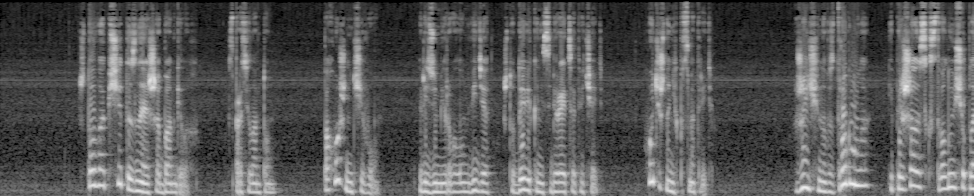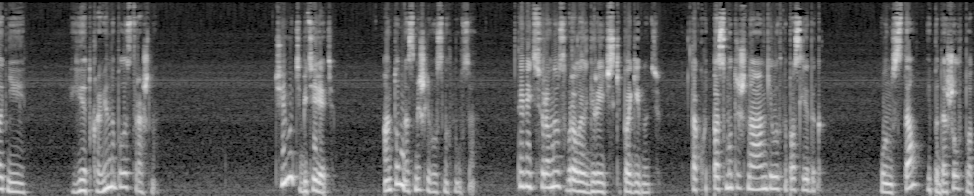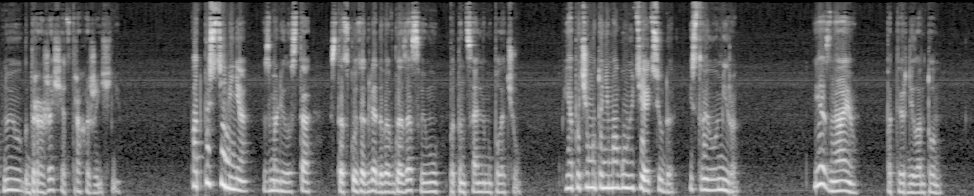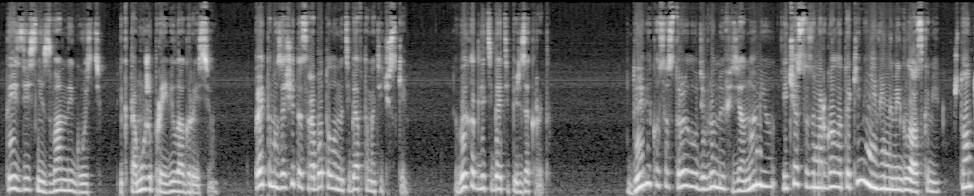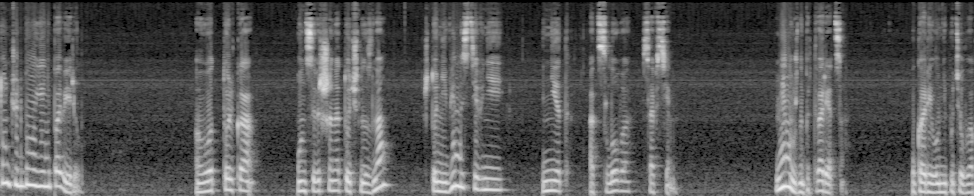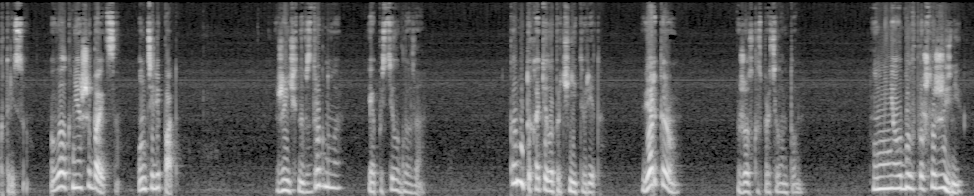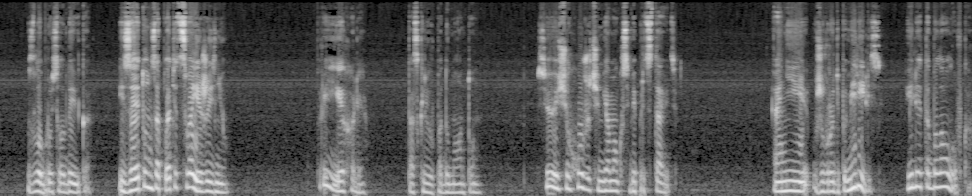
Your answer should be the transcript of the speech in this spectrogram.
«Что вообще ты знаешь об ангелах?» – спросил Антон. «Похоже, ничего», – резюмировал он, видя, что Девика не собирается отвечать. «Хочешь на них посмотреть?» Женщина вздрогнула и прижалась к стволу еще плотнее. Ей откровенно было страшно. Чего тебе терять? Антон насмешливо усмехнулся. Ты ведь все равно собралась героически погибнуть. Так хоть посмотришь на ангелов напоследок. Он встал и подошел вплотную к дрожащей от страха женщине. «Отпусти меня!» – взмолилась та, с тоской заглядывая в глаза своему потенциальному палачу. «Я почему-то не могу уйти отсюда, из твоего мира». «Я знаю», – подтвердил Антон. «Ты здесь незваный гость и к тому же проявила агрессию. Поэтому защита сработала на тебя автоматически. Выход для тебя теперь закрыт. Дэвика состроила удивленную физиономию и часто заморгала такими невинными глазками, что Антон чуть было ей не поверил. Вот только он совершенно точно знал, что невинности в ней нет от слова совсем. Не нужно притворяться, укорила непутевую актрису. Волк не ошибается, он телепат. Женщина вздрогнула и опустила глаза. «Кому ты хотела причинить вред? Вертеру?» – жестко спросил Антон. «Он меня убил в прошлой жизни», – зло бросила Дэвика. «И за это он заплатит своей жизнью». «Приехали», – тоскливо подумал Антон. «Все еще хуже, чем я мог себе представить». Они же вроде помирились. Или это была уловка?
